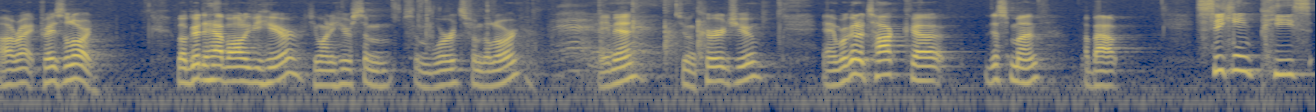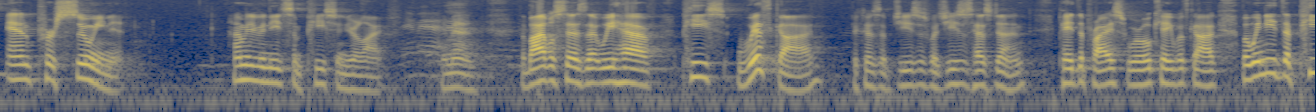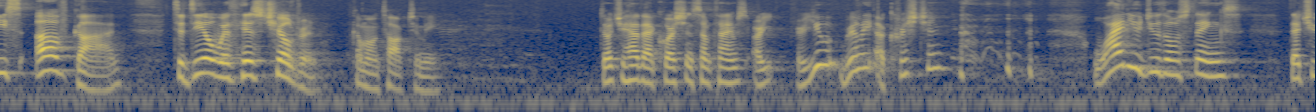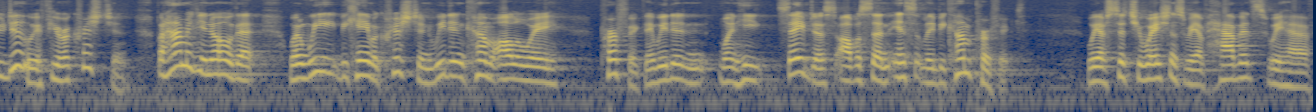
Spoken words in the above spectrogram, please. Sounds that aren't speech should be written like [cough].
All right, praise the Lord. Well, good to have all of you here. Do you want to hear some, some words from the Lord? Amen. Amen. To encourage you. And we're going to talk uh, this month about seeking peace and pursuing it. How many of you need some peace in your life? Amen. Amen. The Bible says that we have peace with God because of Jesus, what Jesus has done, paid the price, we're okay with God. But we need the peace of God to deal with His children. Come on, talk to me. Don't you have that question sometimes? Are you, are you really a Christian? [laughs] Why do you do those things that you do if you're a Christian? But how many of you know that when we became a Christian, we didn't come all the way perfect, and we didn't, when He saved us, all of a sudden instantly become perfect? We have situations, we have habits, we have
